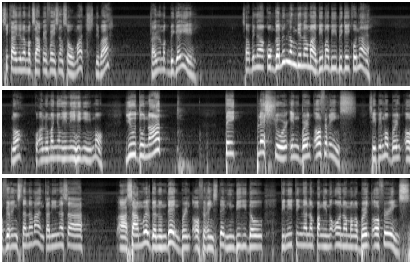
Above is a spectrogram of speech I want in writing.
Kasi kaya nila mag-sacrifice ng so much, di ba? Kaya nila magbigay eh. Sabi niya, kung ganun lang din naman, di mabibigay ko na. No? Kung ano man yung hinihingi mo. You do not take pleasure in burnt offerings. Sipin mo, burnt offerings na naman. Kanina sa uh, Samuel, ganun din, burnt offerings din. Hindi daw tinitingnan ng Panginoon ang mga burnt offerings.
